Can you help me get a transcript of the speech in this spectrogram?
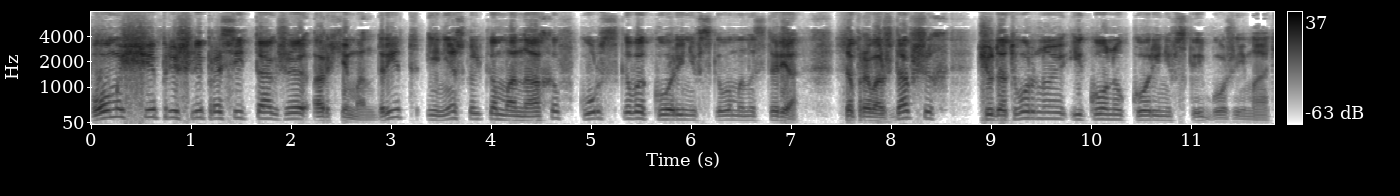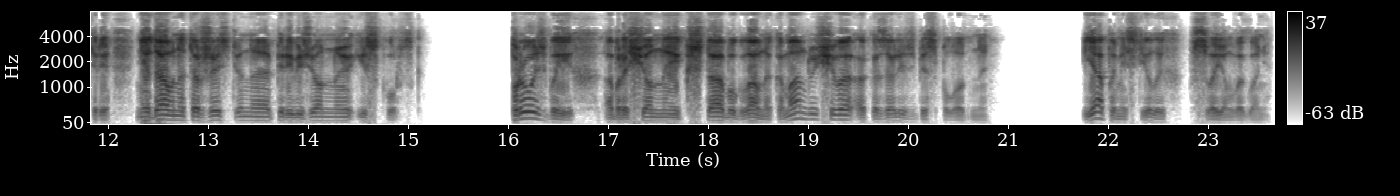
Помощи пришли просить также архимандрит и несколько монахов Курского Кореневского монастыря, сопровождавших чудотворную икону Кореневской Божьей Матери, недавно торжественно перевезенную из Курска. Просьбы их, обращенные к штабу главнокомандующего, оказались бесплодны. Я поместил их в своем вагоне.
